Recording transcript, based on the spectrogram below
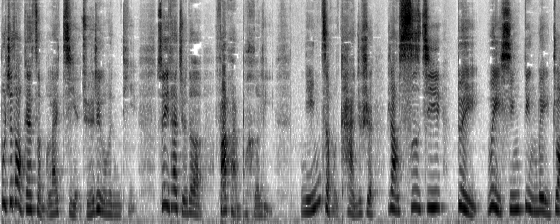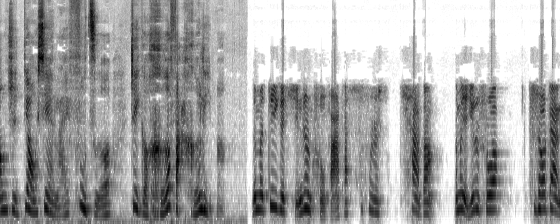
不知道该怎么来解决这个问题，所以他觉得罚款不合理。您怎么看？就是让司机对卫星定位装置掉线来负责，这个合法合理吗？那么，这个行政处罚它是不是恰当？那么也就是说，赤超站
